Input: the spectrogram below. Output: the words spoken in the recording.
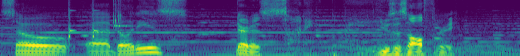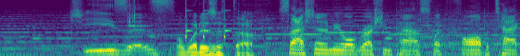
So uh, abilities. There it is. Sonic Blade. Uses all three. Jesus. Well, what is it though? Slash an enemy while rushing past. Select follow up attack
